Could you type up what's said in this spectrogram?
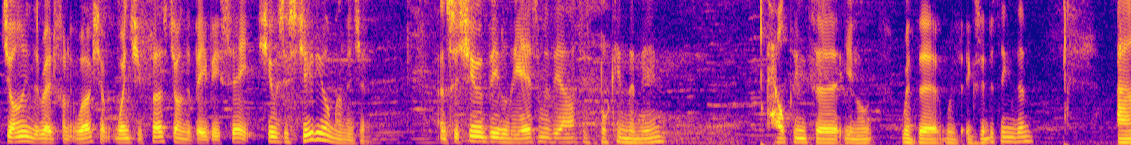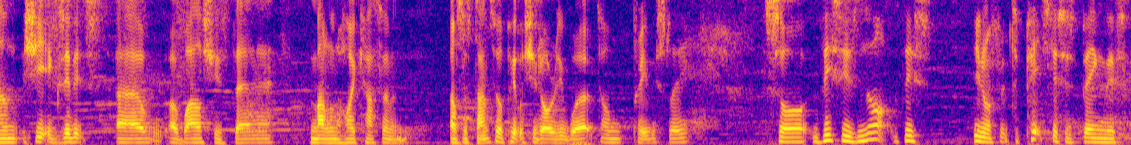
joined the Radiophonic Workshop, when she first joined the BBC, she was a studio manager. And so she would be liaising with the artists, booking them in, helping to, you know, with, the, with exhibiting them. Um, she exhibits uh, while she's there Madeline Hooykaas and Elsa Stansfield, people she'd already worked on previously. So this is not this, you know, for, to pitch this as being this,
